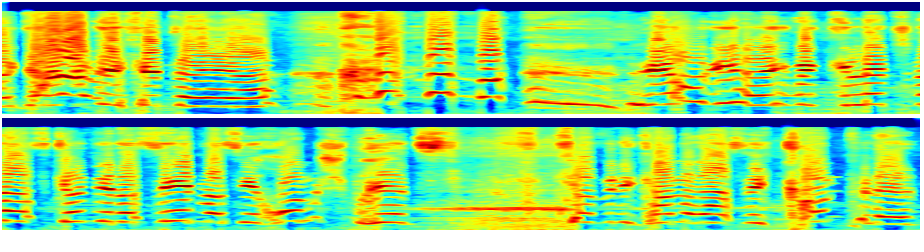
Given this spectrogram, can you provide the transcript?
ja gar nicht hinterher. Junge, ich bin klitschnass. Könnt ihr das sehen, was hier rumspritzt? Ich hoffe, die Kamera ist nicht komplett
